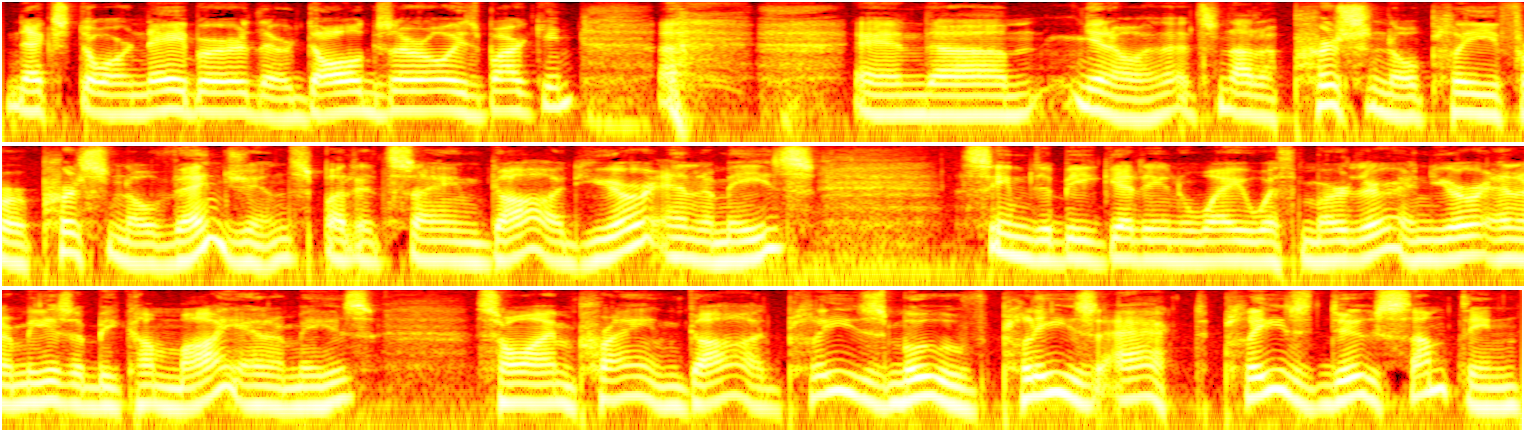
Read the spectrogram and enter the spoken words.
next door neighbor, their dogs are always barking. and, um, you know, it's not a personal plea for personal vengeance, but it's saying, God, your enemies seem to be getting away with murder, and your enemies have become my enemies. So I'm praying, God, please move, please act, please do something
